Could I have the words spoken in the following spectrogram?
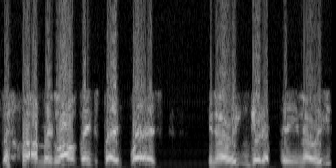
that's, I mean, long as he can stay fresh, you know, he can get up. You know, he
